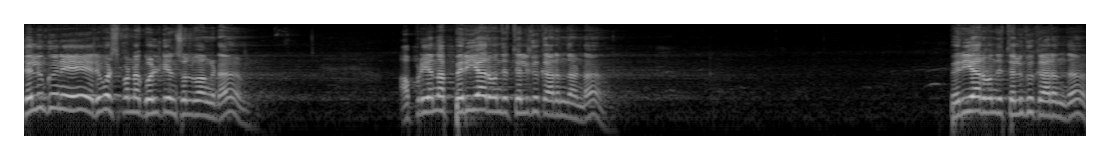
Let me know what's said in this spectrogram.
తెలుగుని రివర్స్ பண்ண గొల్టి అని சொல்லுவாங்கடா அப்படி என்ன பெரியார் வந்து தெலுங்குக்காரன் தான்டா பெரியார் வந்து தெலுங்குக்காரன் தான்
